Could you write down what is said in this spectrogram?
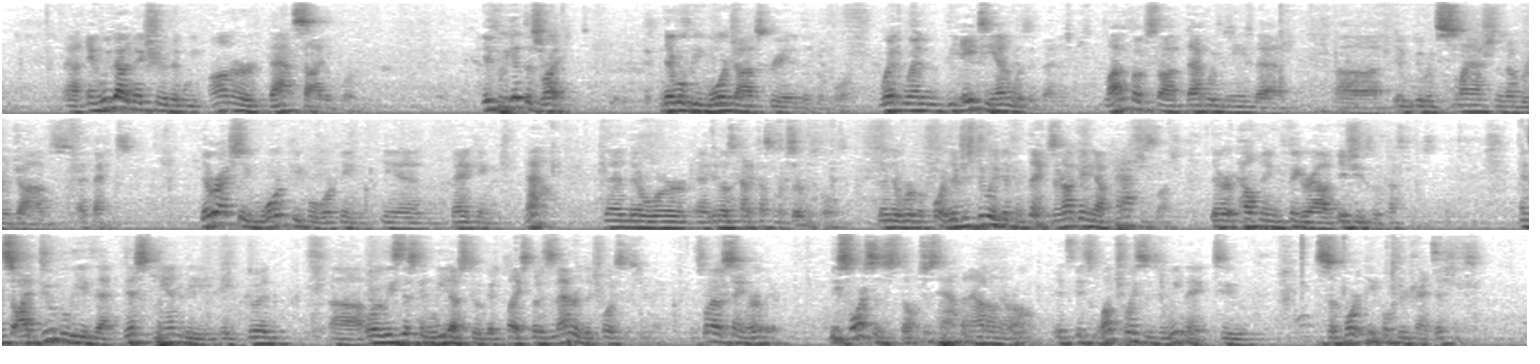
Uh, and we've got to make sure that we honor that side of. If we get this right, there will be more jobs created than before. When, when the ATM was invented, a lot of folks thought that would mean that uh, it, it would slash the number of jobs at banks. There were actually more people working in banking now than there were uh, in those kind of customer service roles than there were before. They're just doing different things. They're not getting out cash as much. They're helping figure out issues with customers. And so I do believe that this can be a good, least this can lead us to a good place, but it's a matter of the choices we make. That's what I was saying earlier. These forces don't just happen out on their own. It's, it's what choices do we make to support people through transitions,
